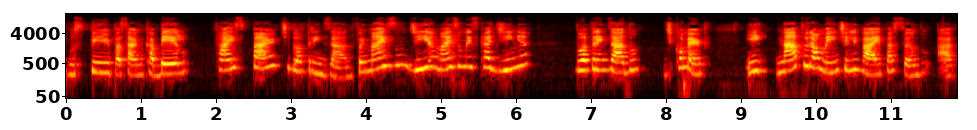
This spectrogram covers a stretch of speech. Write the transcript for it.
cuspir, passar no cabelo, faz parte do aprendizado. Foi mais um dia, mais uma escadinha do aprendizado de comer. E naturalmente ele vai passando a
